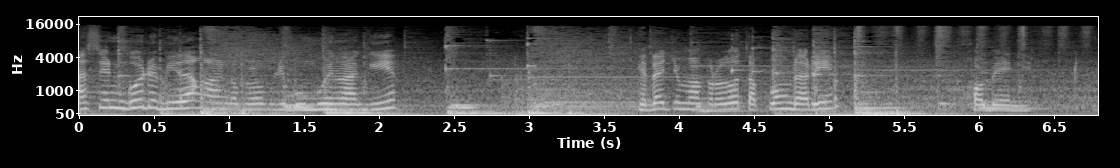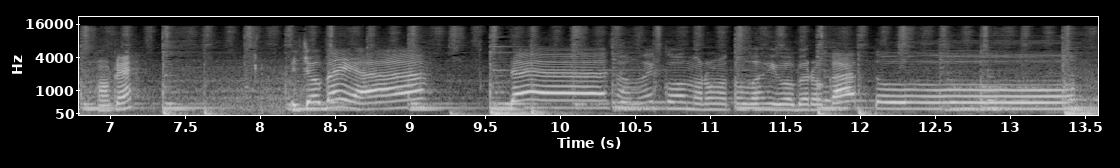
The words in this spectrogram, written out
asin gue udah bilang kan gak perlu dibumbuin lagi. Kita cuma perlu tepung dari Kobe ini. Oke? Okay? dicoba ya. Dah. Assalamualaikum warahmatullahi wabarakatuh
